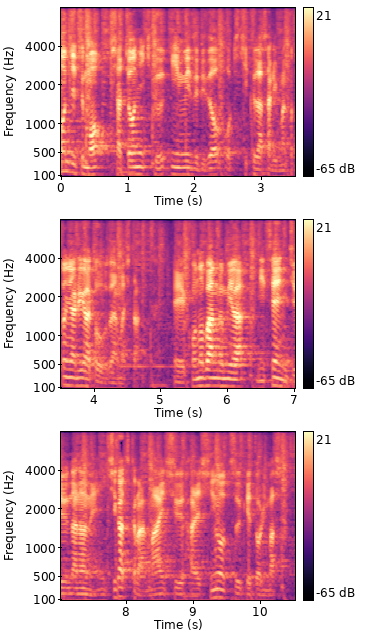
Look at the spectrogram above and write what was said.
本日も社長に聞く in with biz をお聞きくださり誠にありがとうございました。えこの番組は2017年1月から毎週配信を続けております。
